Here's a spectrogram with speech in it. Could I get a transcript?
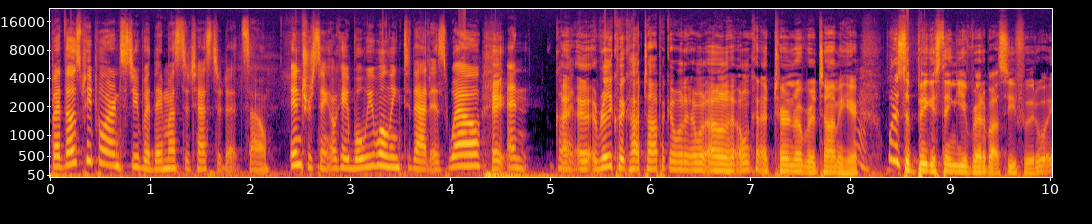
But those people aren't stupid. They must have tested it. So interesting. Okay, well we will link to that as well. Hey, and go ahead. A, a really quick hot topic. I want to. I want, I want to kind of turn it over to Tommy here. Hmm. What is the biggest thing you've read about seafood? What,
